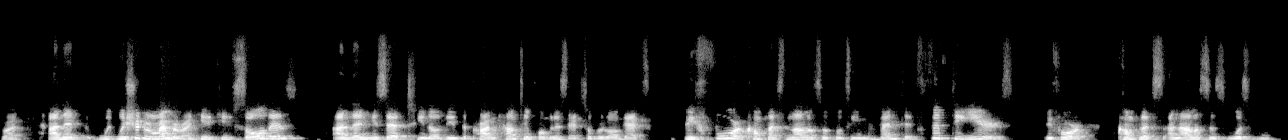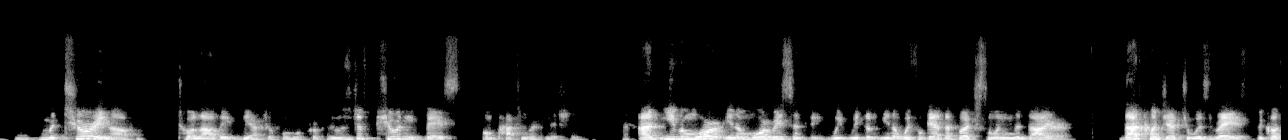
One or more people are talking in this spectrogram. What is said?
right? And then we, we should remember, right? He, he saw this and then he said, you know, the, the prime counting formula is x over log x before complex analysis was invented, 50 years before complex analysis was mature enough to allow the, the actual formal proof. It was just purely based on pattern recognition. And even more, you know, more recently, we, we do, you know, we forget that Birch, Swinnerton, and Dyer, that conjecture was raised because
